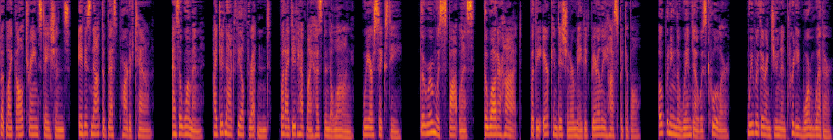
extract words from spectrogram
but like all train stations, it is not the best part of town. As a woman, I did not feel threatened, but I did have my husband along, we are 60. The room was spotless, the water hot, but the air conditioner made it barely hospitable. Opening the window was cooler. We were there in June and pretty warm weather,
